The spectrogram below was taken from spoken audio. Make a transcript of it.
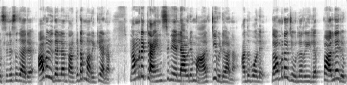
ബിസിനസ്സുകാർ അവരിതെല്ലാം തകിടം മറിക്കുകയാണ്. നമ്മുടെ ക്ലയൻസിനെ എല്ലാവരും മാറ്റി വിടുകയാണ് അതുപോലെ നമ്മുടെ ജ്വല്ലറിയിൽ പലരും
